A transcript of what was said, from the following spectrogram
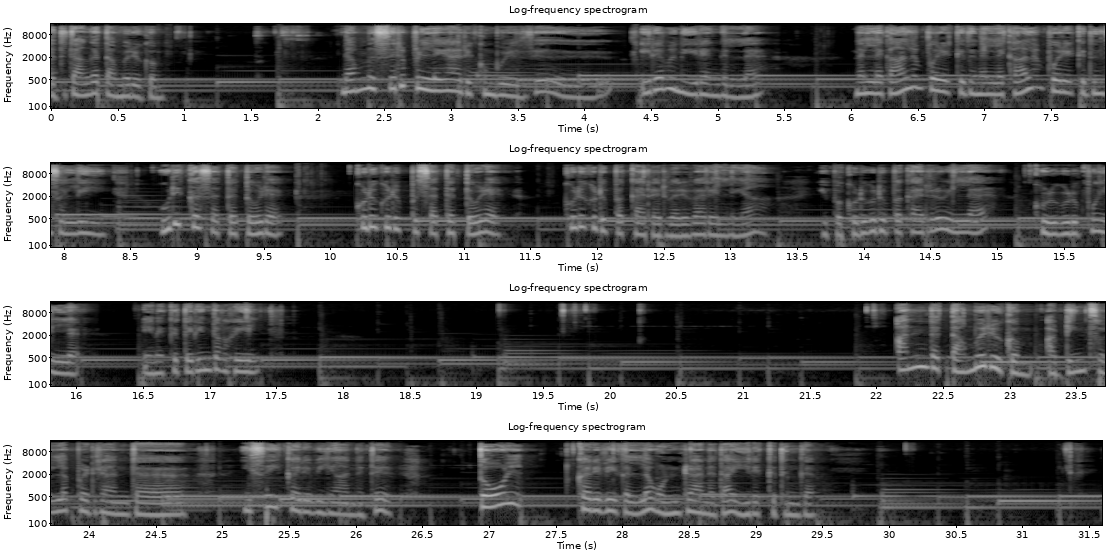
அதுதாங்க தமிழகம் நம்ம சிறு பிள்ளையாக இருக்கும் பொழுது இரவு நேரங்களில் நல்ல காலம் பிறக்குது நல்ல காலம் பிறக்குதுன்னு சொல்லி உடுக்க சத்தத்தோட குடுகுடுப்பு சத்தத்தோட குடுகுடுப்பக்காரர் வருவார் இல்லையா? இப்போ குடுகுடுப்பக்காரரும் இல்லை குடுகுடுப்பும் இல்லை. எனக்கு தெரிந்த வகையில் அந்த தமிழுகம் அப்படின்னு சொல்லப்படுற அந்த இசைக்கருவியானது தோல் கருவிகளில் ஒன்றானதாக இருக்குதுங்க.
